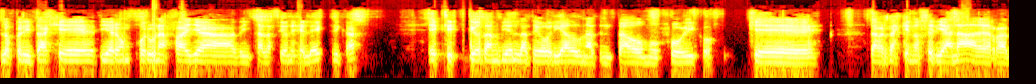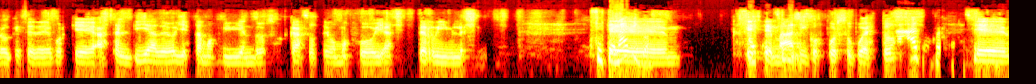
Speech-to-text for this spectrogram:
Los peritajes dieron por una falla de instalaciones eléctricas, existió también la teoría de un atentado homofóbico, que la verdad es que no sería nada de raro que se dé, porque hasta el día de hoy estamos viviendo esos casos de homofobia terribles. Sistemáticos. Eh, sistemáticos, por supuesto. Eh,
